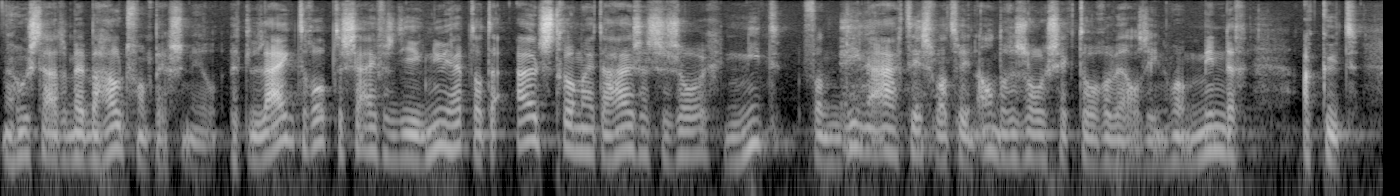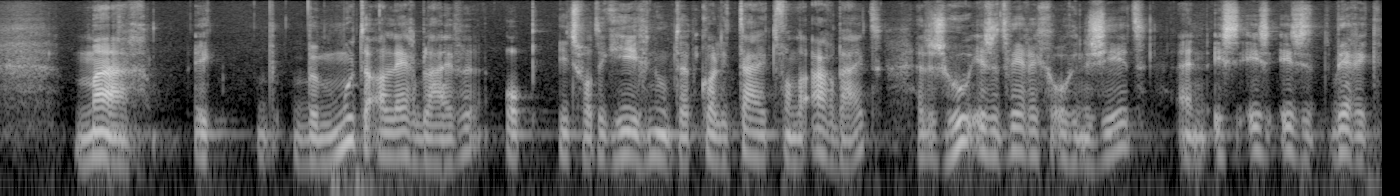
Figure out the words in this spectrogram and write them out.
Nou, hoe staat het met behoud van personeel? Het lijkt erop, de cijfers die ik nu heb, dat de uitstroom uit de huisartsenzorg niet van die aard is wat we in andere zorgsectoren wel zien. Gewoon minder acuut. Maar we moeten alert blijven op iets wat ik hier genoemd heb, kwaliteit van de arbeid. dus hoe is het werk georganiseerd? En is, is, is het werk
